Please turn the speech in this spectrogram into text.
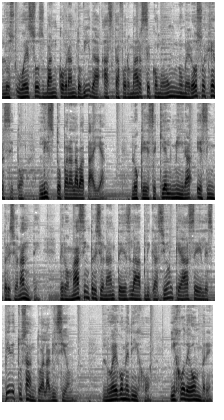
los huesos van cobrando vida hasta formarse como un numeroso ejército listo para la batalla. Lo que Ezequiel mira es impresionante, pero más impresionante es la aplicación que hace el Espíritu Santo a la visión. Luego me dijo, Hijo de hombre,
